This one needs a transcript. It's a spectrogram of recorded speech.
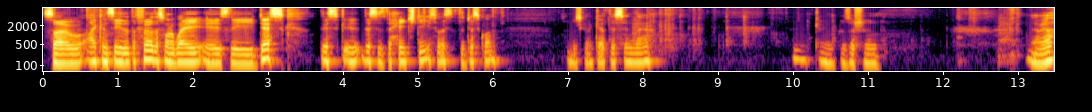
So I can see that the furthest one away is the disk. This, this is the HD, so this is the disk one. I'm just going to get this in there. Okay, in position. There we are,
